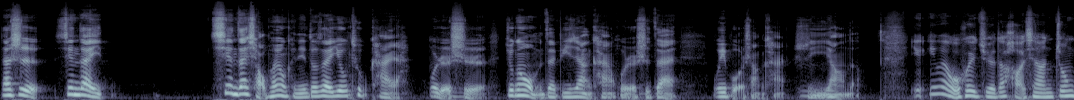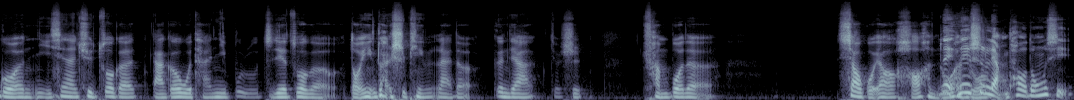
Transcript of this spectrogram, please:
但是现在现在小朋友肯定都在 YouTube 看呀，或者是就跟我们在 B 站看，或者是在微博上看是一样的。因因为我会觉得，好像中国你现在去做个打歌舞台，你不如直接做个抖音短视频来的更加就是传播的。效果要好很多。那那是两套东西。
